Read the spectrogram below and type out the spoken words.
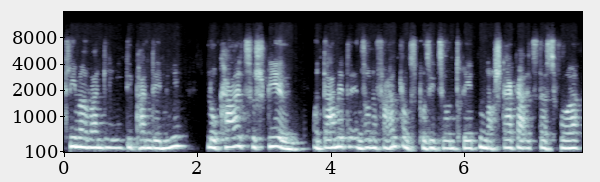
Klimawandel, die Pandemie lokal zu spielen und damit in so eine Verhandlungsposition treten, noch stärker als das vor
